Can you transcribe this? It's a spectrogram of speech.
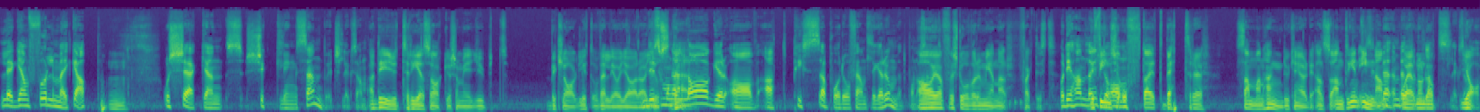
lägga en full makeup Mm. och käka en kyckling-sandwich liksom. Ja, det är ju tre saker som är djupt beklagligt att välja att göra Men det är just så många där. lager av att pissa på det offentliga rummet på något Ja, sätt. jag förstår vad du menar faktiskt. Och det handlar Det inte finns om... ju ofta ett bättre sammanhang du kan göra det. Alltså antingen innan en och även om du har, plats, liksom. Ja,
